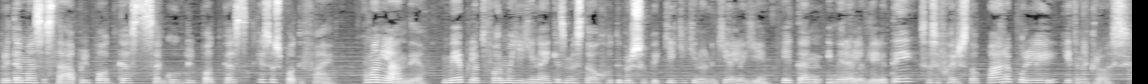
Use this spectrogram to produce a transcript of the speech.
Βρείτε μας στα Apple Podcasts, στα Google Podcasts και στο Spotify. Womanlandia, μια πλατφόρμα για γυναίκες με στόχο την προσωπική και κοινωνική αλλαγή. Ήταν η Μιρέλα Διαλετή. Σας ευχαριστώ πάρα πολύ για την ακρόαση.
